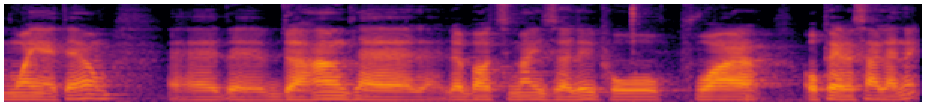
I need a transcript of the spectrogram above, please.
moyen terme, de, rendre le bâtiment isolé pour pouvoir opérer ça à l'année?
